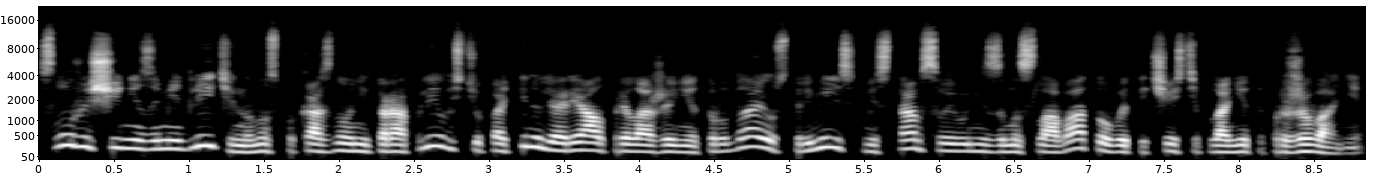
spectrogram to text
Служащие незамедлительно, но с показной неторопливостью покинули ареал приложения труда и устремились к местам своего незамысловатого в этой части планеты проживания.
